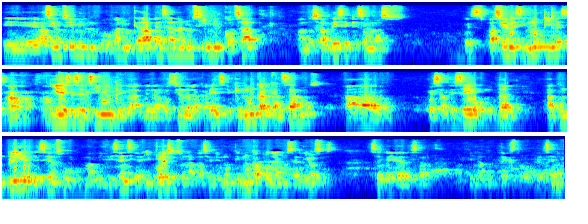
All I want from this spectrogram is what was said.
eh, hacía un símil, o bueno, me quedaba pensando en un símil con Sartre, cuando Sartre dice que somos pues pasiones inútiles, Ajá, ajá. y ese es el símil de la, de la cuestión de la carencia, que nunca alcanzamos a, pues, al deseo como tal, a cumplir el deseo en su magnificencia, y por eso es una pasión inútil, nunca podremos ser dioses. Esa es la idea de Sartre, al final del texto del Zen.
